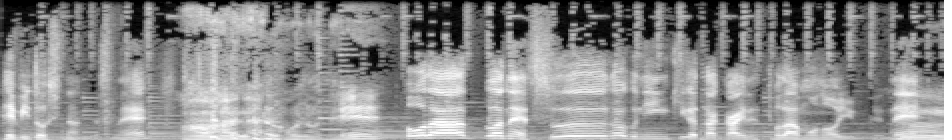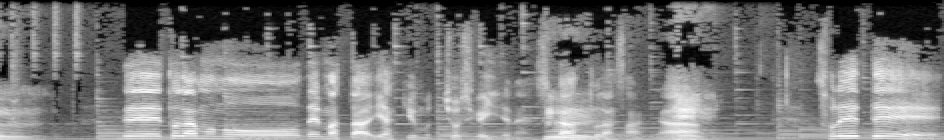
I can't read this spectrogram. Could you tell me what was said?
蛇年なんですね。ああなるほどね 虎はね、すごく人気が高いんで、虎物言うてうね。んで、虎物でまた野球も調子がいいじゃないですか、うん虎さんが。ねそれで、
